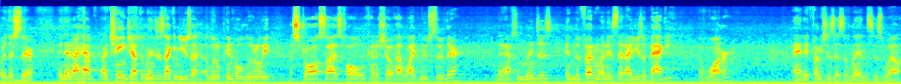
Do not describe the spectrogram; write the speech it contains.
or this there. And then I have, I change out the lenses. I can use a, a little pinhole, literally a straw size hole and kind of show how light moves through there. And then I have some lenses. And the fun one is that I use a baggie of water and it functions as a lens as well.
